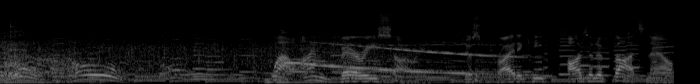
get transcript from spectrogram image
Oh, oh, oh. Wow, I'm very sorry. Just try to keep positive thoughts now.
